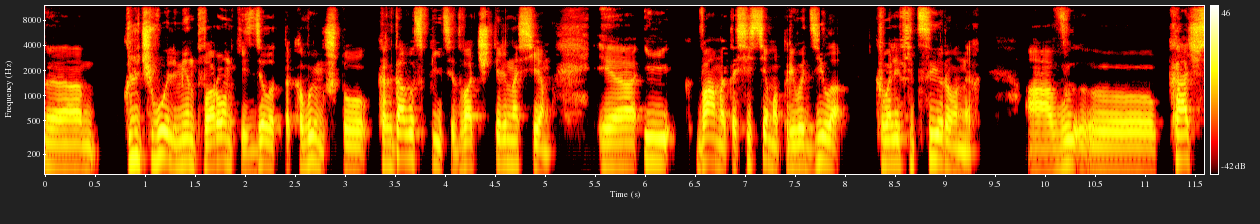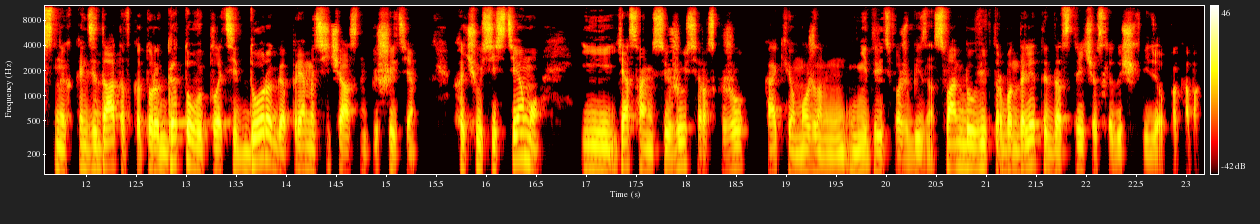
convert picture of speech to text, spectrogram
э, ключевой элемент воронки сделать таковым, что когда вы спите 24 на 7, э, и вам эта система приводила квалифицированных, а, э, качественных кандидатов, которые готовы платить дорого, прямо сейчас напишите «хочу систему», и я с вами свяжусь и расскажу, как ее можно внедрить в ваш бизнес. С вами был Виктор Бондолет, и до встречи в следующих видео. Пока-пока.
